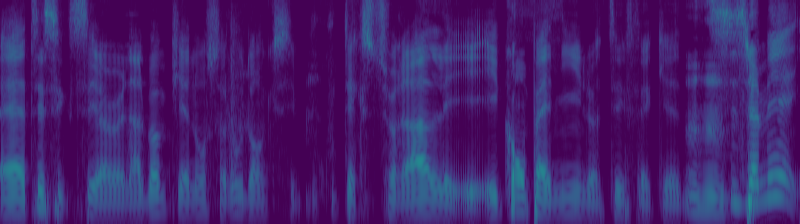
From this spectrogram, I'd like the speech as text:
euh, tu sais, c'est c'est un album piano solo, donc c'est beaucoup textural et, compagnie, là, tu sais. Fait que Mhm. si jamais.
